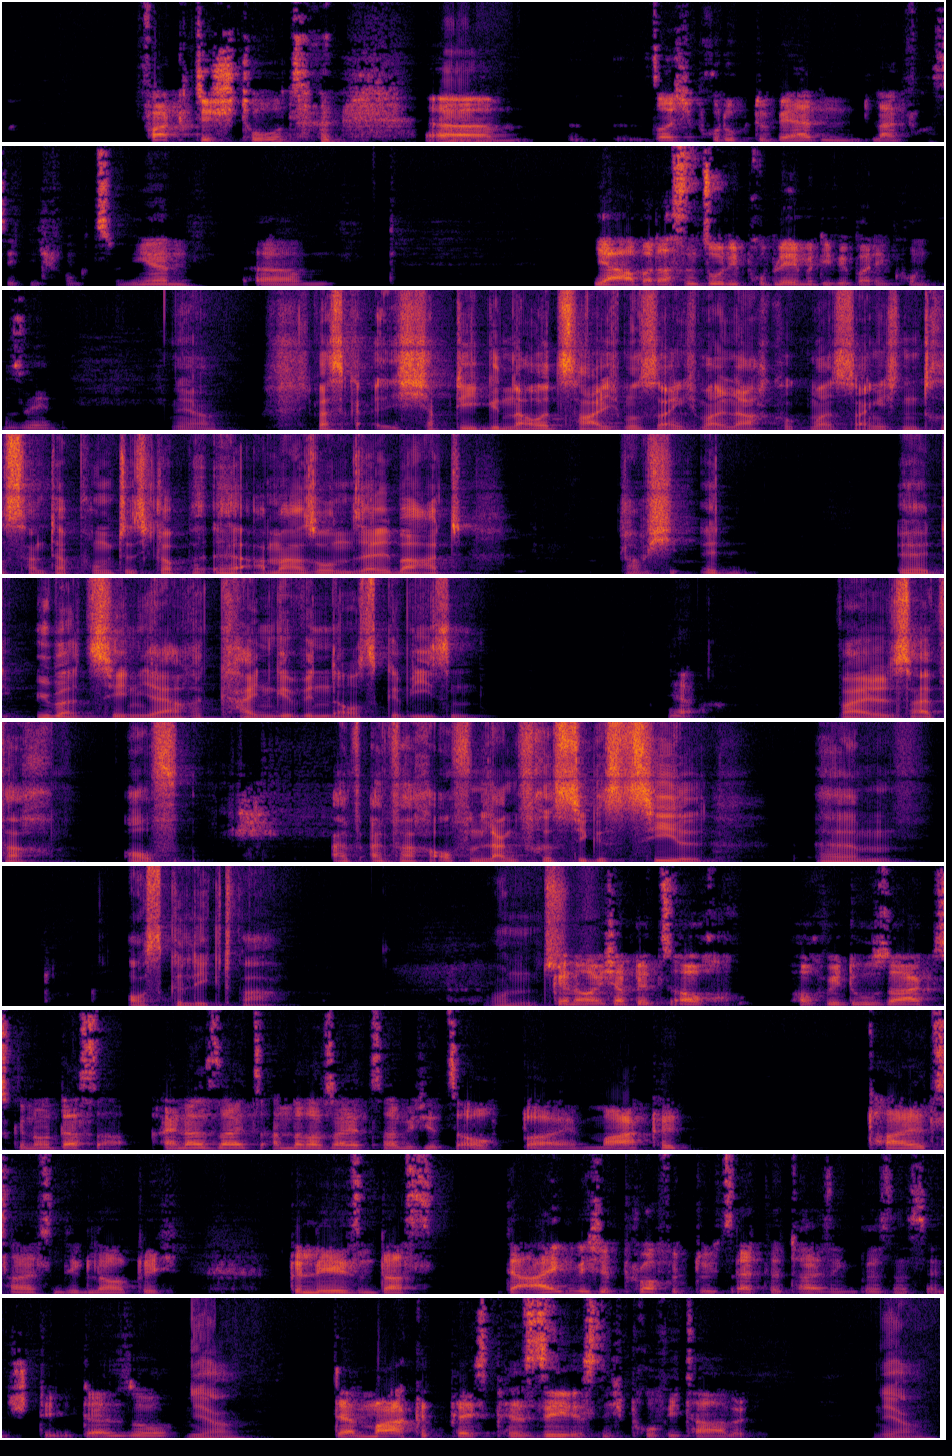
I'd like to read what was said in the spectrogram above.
faktisch tot. Ja. Ähm, solche Produkte werden langfristig nicht funktionieren. Ähm, ja, aber das sind so die Probleme, die wir bei den Kunden sehen. Ja, ich, weiß, ich habe die genaue Zahl, ich muss es eigentlich mal nachgucken, weil es eigentlich ein interessanter Punkt ist. Ich glaube, äh, Amazon selber hat, glaube ich, äh, über zehn Jahre keinen Gewinn ausgewiesen. Ja. Weil es einfach auf, einfach auf ein langfristiges Ziel ähm, ausgelegt war. Und genau, ich habe jetzt auch, auch wie du sagst, genau das einerseits. Andererseits habe ich jetzt auch bei Market Pulse heißen die, glaube ich, gelesen, dass der eigentliche Profit durchs Advertising-Business entsteht. Also ja. der Marketplace per se ist nicht profitabel. Ja.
